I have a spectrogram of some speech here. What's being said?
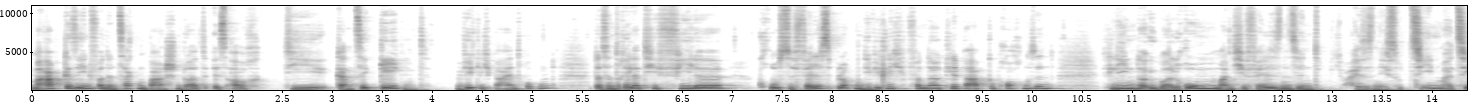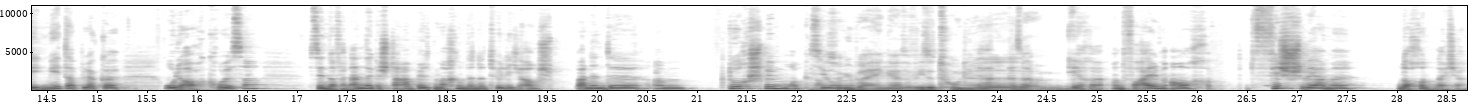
mal abgesehen von den Zackenbarschen dort ist auch die ganze Gegend wirklich beeindruckend. Da sind relativ viele große Felsblocken, die wirklich von der Klippe abgebrochen sind. Die liegen da überall rum. Manche Felsen sind, ich weiß es nicht, so 10 mal 10 Meter Blöcke oder auch größer, sind aufeinander gestapelt, machen dann natürlich auch spannende ähm, Genau, so Durchschwimmoptionen. Überhänge, so wie so Tunnel. Ja, also ähm, irre. Und vor allem auch Fischschwärme noch und nöcher.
